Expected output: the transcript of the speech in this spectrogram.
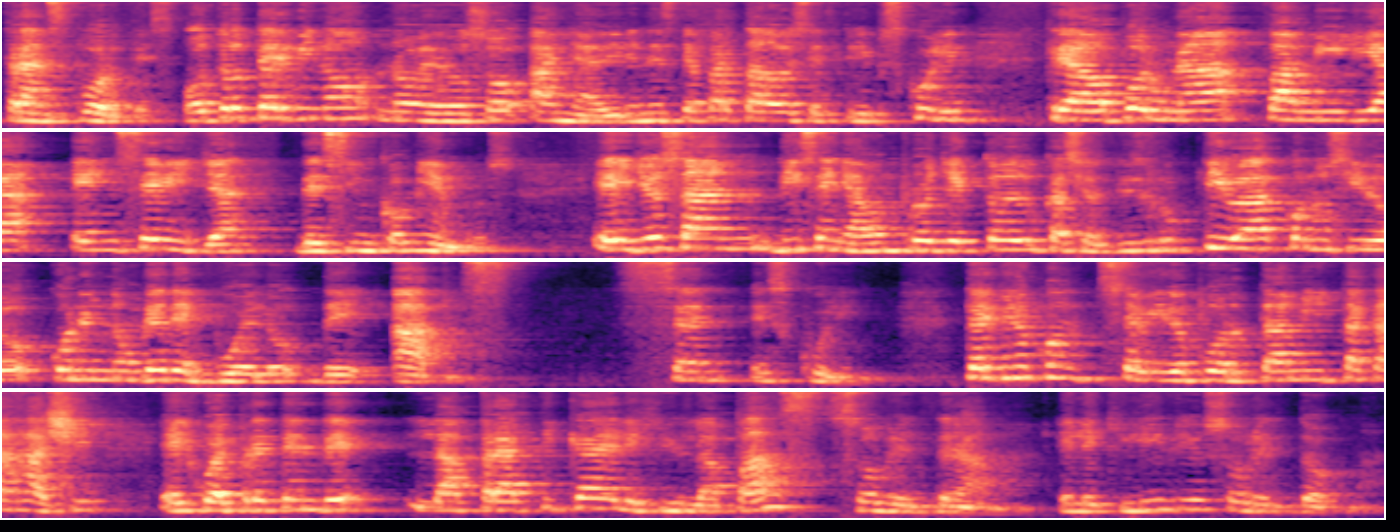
transportes. Otro término novedoso a añadir en este apartado es el trip schooling, creado por una familia en Sevilla de cinco miembros. Ellos han diseñado un proyecto de educación disruptiva conocido con el nombre del vuelo de Apis, Zen Schooling término concebido por Tami Takahashi, el cual pretende la práctica de elegir la paz sobre el drama, el equilibrio sobre el dogma,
